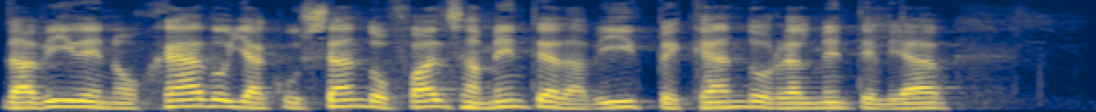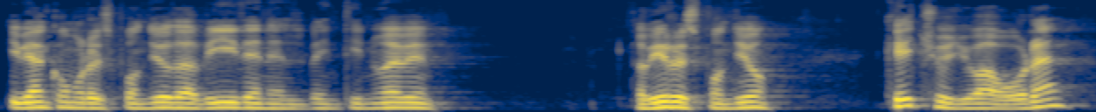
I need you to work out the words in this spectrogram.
David enojado y acusando falsamente a David, pecando realmente Eliab. Y vean cómo respondió David en el 29. David respondió, ¿qué he hecho yo ahora?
